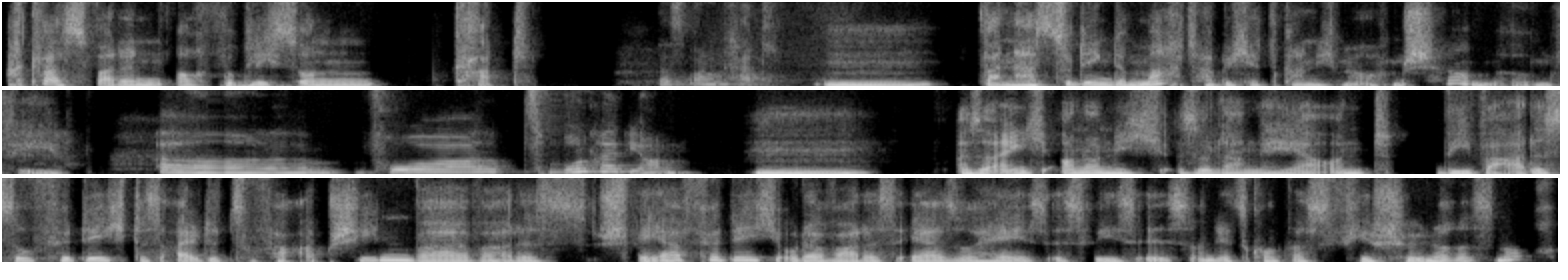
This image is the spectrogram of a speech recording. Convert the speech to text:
Ach krass, war dann auch wirklich so ein Cut? Das war ein Cut. Mhm. Wann hast du den gemacht? Habe ich jetzt gar nicht mehr auf dem Schirm irgendwie. Äh, vor zweieinhalb Jahren. Mhm. Also eigentlich auch noch nicht so lange her. Und wie war das so für dich, das Alte zu verabschieden? War, war das schwer für dich oder war das eher so, hey, es ist wie es ist und jetzt kommt was viel Schöneres noch?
